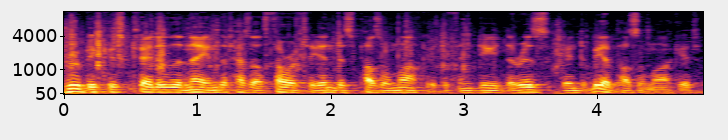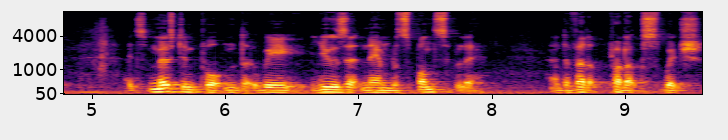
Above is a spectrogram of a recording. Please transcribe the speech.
Rubik is clearly the name that has authority in this puzzle market, if indeed there is going to be a puzzle market. It's most important that we use that name responsibly and develop products which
